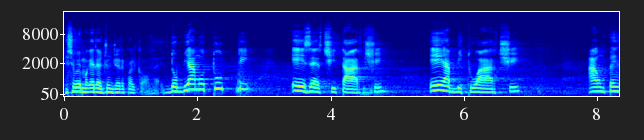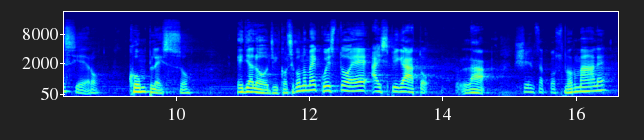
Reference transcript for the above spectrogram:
e se vuoi magari aggiungere qualcosa, dobbiamo tutti esercitarci e abituarci a un pensiero complesso e dialogico. Secondo me questo è, hai spiegato la scienza post-normale,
